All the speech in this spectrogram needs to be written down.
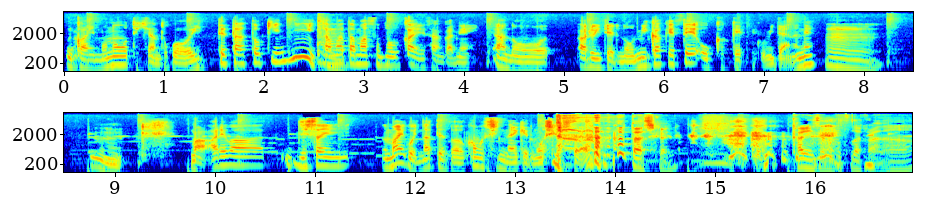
お買い物的なところ行ってた時に、たまたまそのカリさんがね、あの、歩いてるのを見かけて追っかけていくみたいなね。うんうん。まあ、あれは実際、迷子になってたのかもしれないけど、もしかしたら、確かにかりんさんのことだからな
